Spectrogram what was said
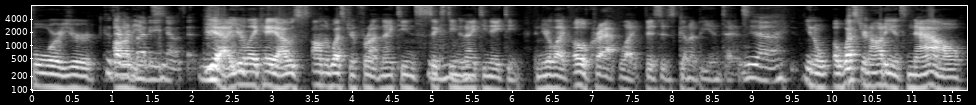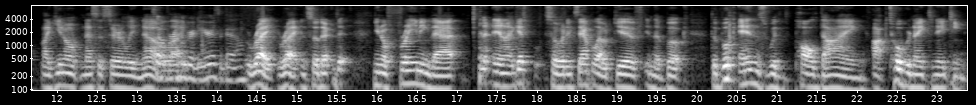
for your Because audience. everybody knows it. Yeah, you're like, hey, I was on the Western Front 1916 to mm-hmm. 1918. And you're like, oh crap, like this is gonna be intense. Yeah. You know, a Western audience now, like you don't necessarily know. So over like, 100 years ago. Right, right. And so they're, they you know, framing that. And, and I guess, so an example I would give in the book, the book ends with Paul dying October 1918.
